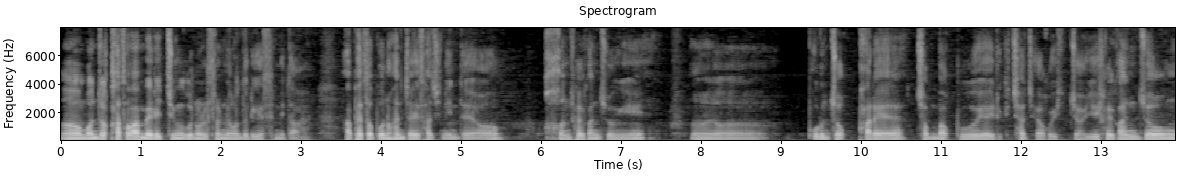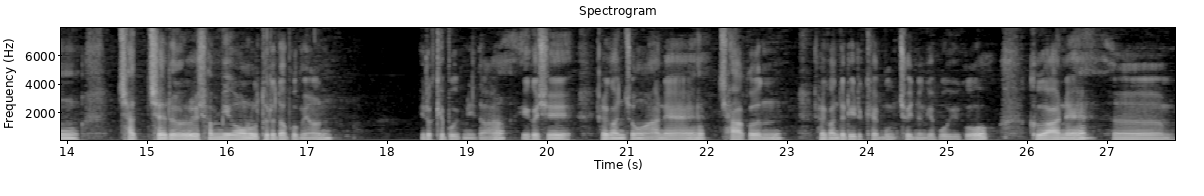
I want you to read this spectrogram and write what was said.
어, 먼저 카사반 메리 증후군을 설명을 드리겠습니다. 앞에서 보는 환자의 사진인데요. 큰 혈관종이 어, 오른쪽 팔의 전박 부에 이렇게 차지하고 있죠. 이 혈관종 자체를 현미경으로 들여다보면 이렇게 보입니다. 이것이 혈관종 안에 작은 혈관들이 이렇게 뭉쳐 있는 게 보이고 그 안에 음,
